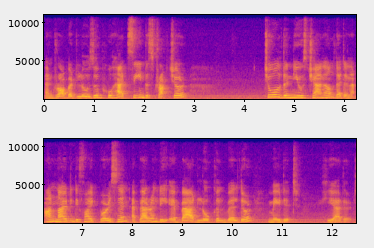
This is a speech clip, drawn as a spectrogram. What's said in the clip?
And Robert Lozub, who had seen the structure, told the news channel that an unidentified person, apparently a bad local welder, made it. He added.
